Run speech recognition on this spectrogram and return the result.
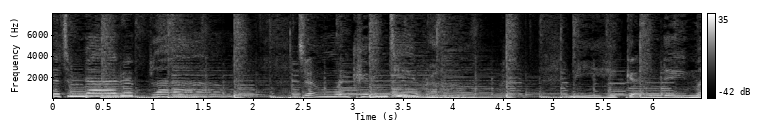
อทำได้หรือเปล่าจำวันคืนที่เรา มีให้กันได้ไหม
